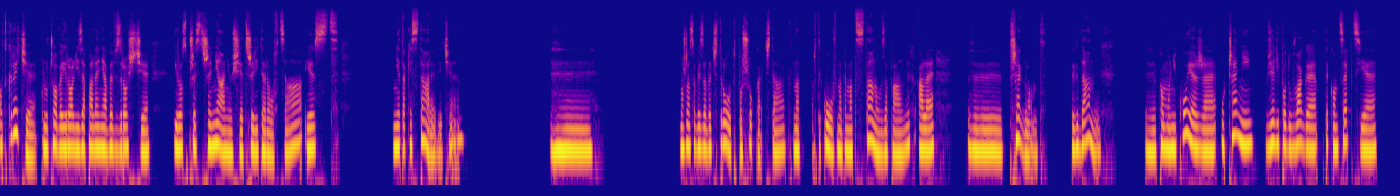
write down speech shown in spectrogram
Odkrycie kluczowej roli zapalenia we wzroście i rozprzestrzenianiu się trzyliterowca jest nie takie stare, wiecie. Yy, można sobie zadać trud, poszukać tak, na, artykułów na temat stanów zapalnych, ale y, przegląd tych danych y, komunikuje, że uczeni wzięli pod uwagę te koncepcje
